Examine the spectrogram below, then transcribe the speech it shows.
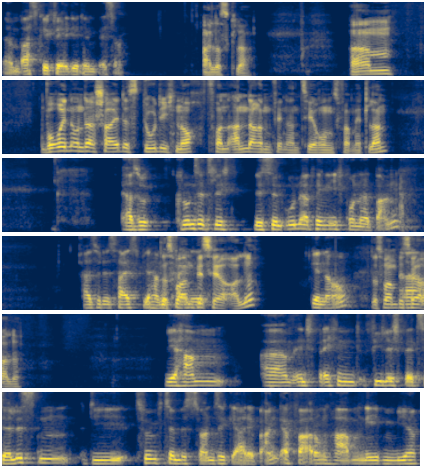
ähm, was gefällt dir denn besser? Alles klar. Ähm, worin unterscheidest du dich noch von anderen Finanzierungsvermittlern? Also grundsätzlich, wir sind unabhängig von der Bank. Also das heißt, wir haben Das waren keine- bisher alle? genau. Das waren bisher Ah. alle. Wir haben ähm, entsprechend viele Spezialisten, die 15 bis 20 Jahre Bankerfahrung haben neben mir.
